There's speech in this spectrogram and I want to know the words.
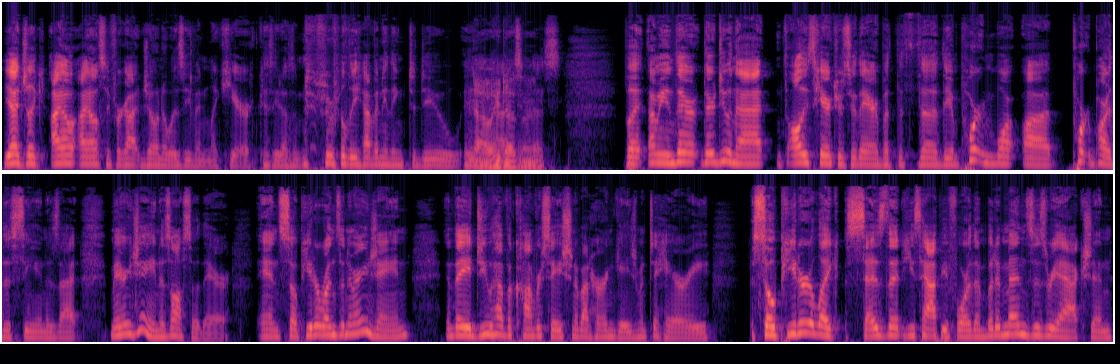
yeah. Like I, I honestly forgot Jonah was even like here because he doesn't really have anything to do. In, No, he uh, doesn't. this. But I mean, they're they're doing that. All these characters are there, but the the, the important uh, important part of this scene is that Mary Jane is also there, and so Peter runs into Mary Jane, and they do have a conversation about her engagement to Harry. So Peter like says that he's happy for them, but amends his reaction.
